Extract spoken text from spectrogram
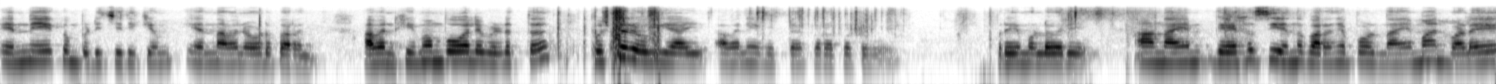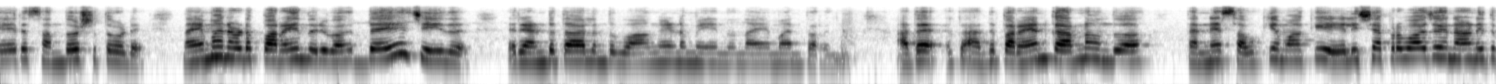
എന്നേക്കും പിടിച്ചിരിക്കും എന്നവനോട് പറഞ്ഞു. അവൻ ഹിമം പോലെ വെളുത്ത് കുഷ്ഠരോഗിയായി അവനെ വിട്ട് പുറപ്പെട്ടു പോയി. പ്രിയമുള്ളവരെ ആ നയം ഗേഹസി എന്ന് പറഞ്ഞപ്പോൾ നയമാൻ വളരെ സന്തോഷത്തോടെ നയമാൻ അവിടെ പറയുന്ന ഒരു ദയ ചെയ്ത് രണ്ട് താലന്ത് വാങ്ങണമേ എന്ന് നയമാൻ പറഞ്ഞു. അത് അത് പറയാൻ കാരണം എന്തുവാ? തന്നെ സൗഖ്യമാക്കിയ ഏലിശ പ്രവാചകനാണ് ഇത്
